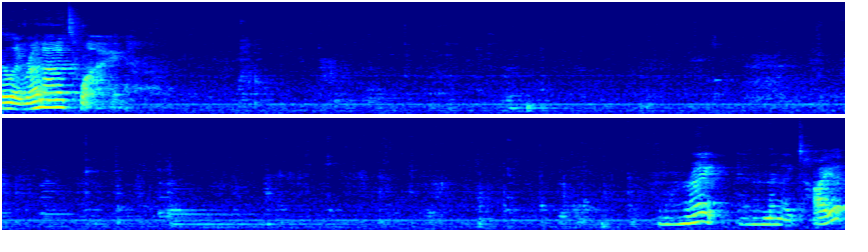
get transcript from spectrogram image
Until I run out of twine. All right, and then I tie it.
